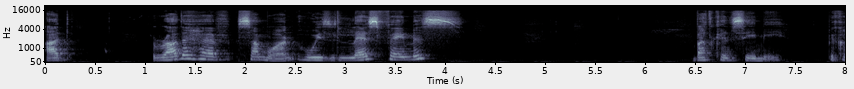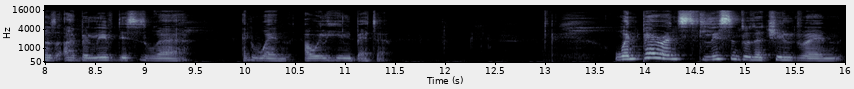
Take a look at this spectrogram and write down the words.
I'd rather have someone who is less famous but can see me because I believe this is where and when I will heal better. When parents listen to the children,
